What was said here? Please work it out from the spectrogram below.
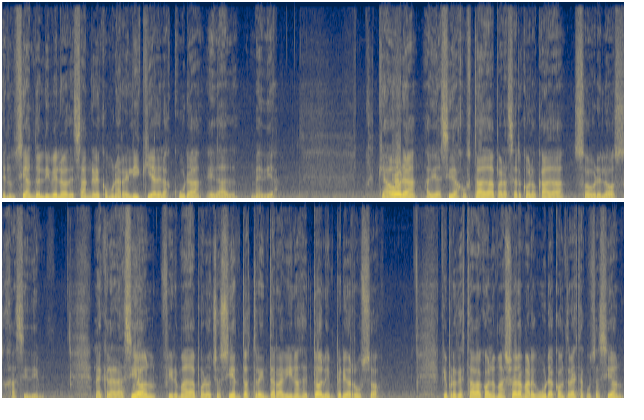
denunciando el libelo de sangre como una reliquia de la oscura Edad Media. Que ahora había sido ajustada para ser colocada sobre los Hasidim. La declaración, firmada por 830 rabinos de todo el imperio ruso, que protestaba con la mayor amargura contra esta acusación,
